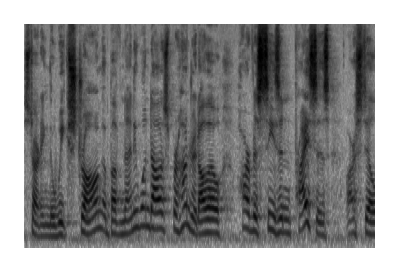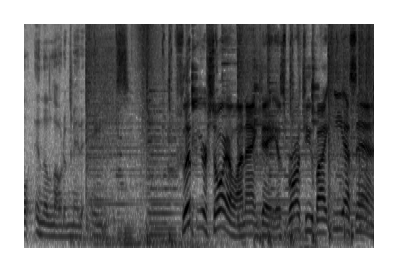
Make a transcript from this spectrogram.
starting the week strong above $91 per hundred, although harvest season prices are still in the low to mid 80s. Flip Your Soil on Ag Day is brought to you by ESN.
